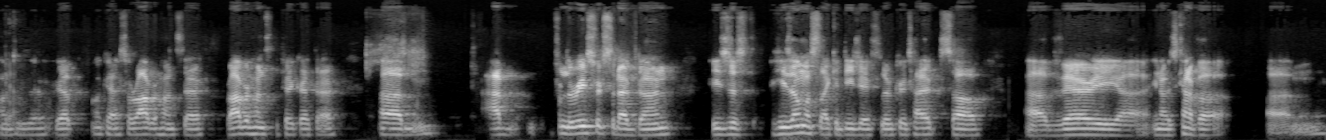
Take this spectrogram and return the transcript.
Hunt is there. Yep. Okay, so Robert Hunt's there. Robert Hunt's the pick right there. Um, I've, from the research that I've done, he's just he's almost like a DJ Fluker type. So uh, very, uh, you know, he's kind of a um,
